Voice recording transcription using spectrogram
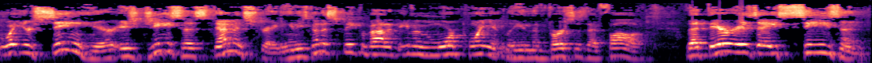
what you're seeing here is Jesus demonstrating, and he's going to speak about it even more poignantly in the verses that follow, that there is a season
